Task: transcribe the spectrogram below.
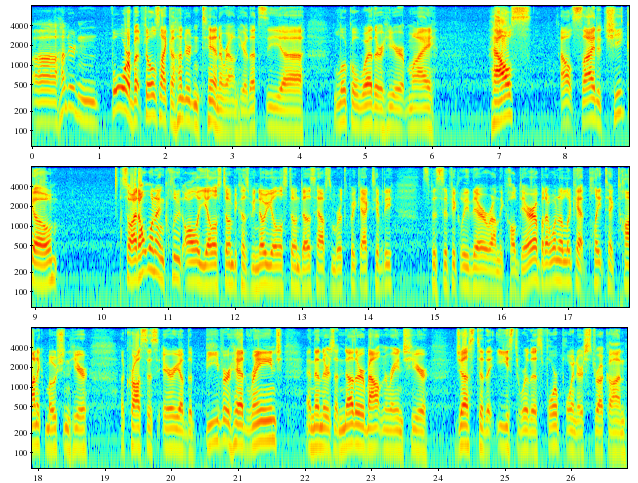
uh, 104, but feels like 110 around here. That's the uh, local weather here at my house outside of Chico. So I don't want to include all of Yellowstone because we know Yellowstone does have some earthquake activity, specifically there around the caldera. But I want to look at plate tectonic motion here across this area of the Beaverhead Range. And then there's another mountain range here just to the east where this four pointer struck on.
